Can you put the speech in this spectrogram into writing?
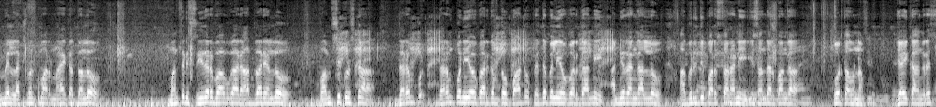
ఎమ్మెల్యే లక్ష్మణ్ కుమార్ నాయకత్వంలో మంత్రి శ్రీధర్ బాబు గారి ఆధ్వర్యంలో వంశీకృష్ణ ధరంపు ధరంపు నియోజకవర్గంతో పాటు పెద్దపల్లి నియోజకవర్గాన్ని అన్ని రంగాల్లో అభివృద్ధి పరుస్తారని ఈ సందర్భంగా కోరుతా ఉన్నాం. జై కాంగ్రెస్.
